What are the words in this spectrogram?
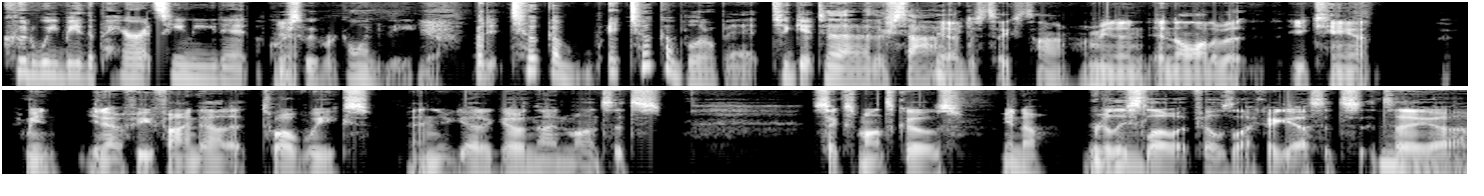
could we be the parents he needed? Of course we were going to be. Yeah. But it took a, it took a little bit to get to that other side. Yeah. It just takes time. I mean, and, and a lot of it, you can't, I mean, you know, if you find out at 12 weeks and you got to go nine months, it's six months goes, you know, really Mhm. slow. It feels like, I guess it's, it's Mhm. a, uh,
